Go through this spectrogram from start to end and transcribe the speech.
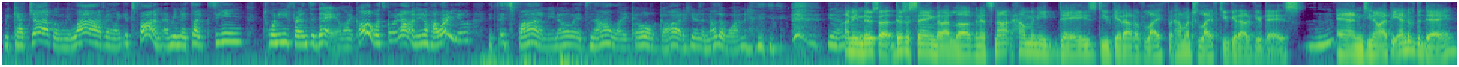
we catch up and we laugh and like it's fun. I mean, it's like seeing 20 friends a day. I'm like, oh, what's going on? You know, how are you? It's it's fun. You know, it's not like, oh God, here's another one. you know. I mean, there's a there's a saying that I love, and it's not how many days do you get out of life, but how much life do you get out of your days. Mm-hmm. And you know, at the end of the day,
